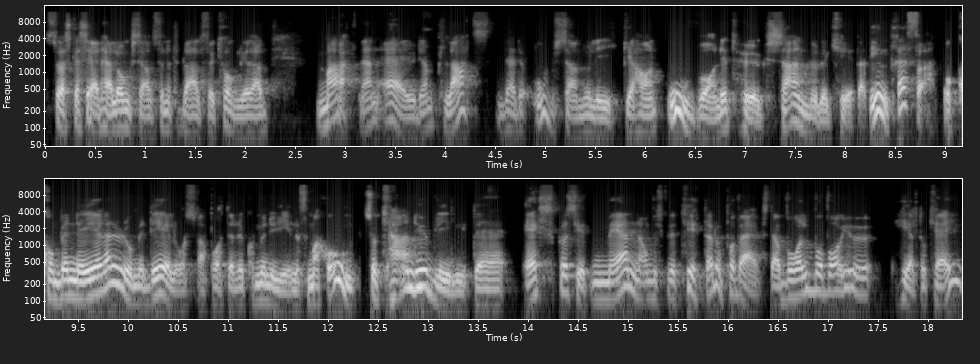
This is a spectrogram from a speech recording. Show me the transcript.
så jag ska säga det här långsamt så det inte blir alltför krångligt, att Marknaden är ju den plats där det osannolika har en ovanligt hög sannolikhet att inträffa. Och kombinerar du då med delårsrapporter där det kommer ny information så kan det ju bli lite explosivt. Men om vi skulle titta då på verkstad, Volvo var ju helt okej. Okay.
